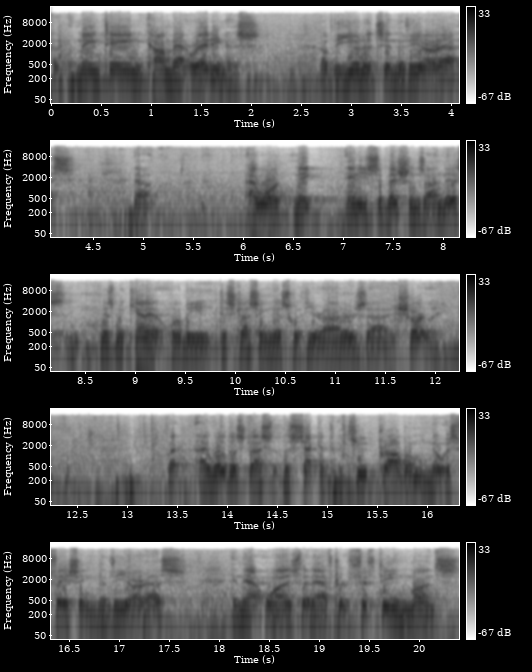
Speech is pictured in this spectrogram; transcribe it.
uh, maintain combat readiness of the units in the VRS. Now, I won't make any submissions on this. Ms. McKenna will be discussing this with your honors uh, shortly. But I will discuss the second acute problem that was facing the VRS, and that was that after 15 months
